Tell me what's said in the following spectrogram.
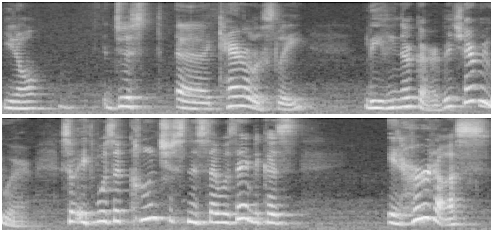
you know, just uh, carelessly leaving their garbage everywhere. So it was a consciousness that was there because it hurt us,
